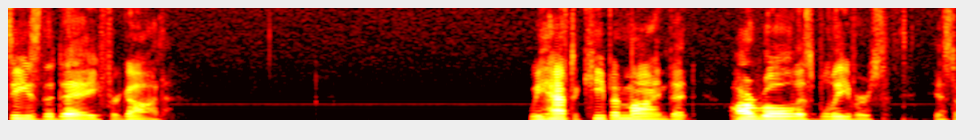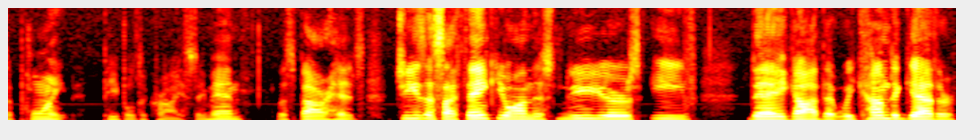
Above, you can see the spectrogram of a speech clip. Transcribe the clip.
seize the day for God. We have to keep in mind that our role as believers is to point people to Christ. Amen? Let's bow our heads. Jesus, I thank you on this New Year's Eve day, God, that we come together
